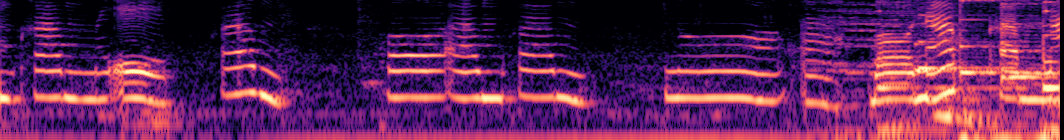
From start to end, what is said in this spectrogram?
ำคำไม่เอกคำ พออำคำนออะบอนับคำนับ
